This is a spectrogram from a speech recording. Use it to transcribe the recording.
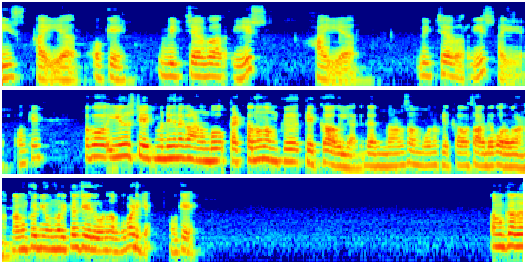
is higher okay whichever is higher whichever is higher okay അപ്പോൾ ഈ ഒരു സ്റ്റേറ്റ്മെന്റ് ഇങ്ങനെ കാണുമ്പോൾ പെട്ടെന്ന് നമുക്ക് ക്ലിക്ക് ആവില്ല. ഇത് എന്താണ് സംഭവം എന്ന് ക്ലിക്ക് ആവാൻ സാധ്യത കുറവാണ്. നമുക്ക് ന്യൂമറിക്കൽ ചെയ്തുകൊണ്ട് നമുക്ക് പഠിക്കാം. ഓക്കെ നമുക്കത്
